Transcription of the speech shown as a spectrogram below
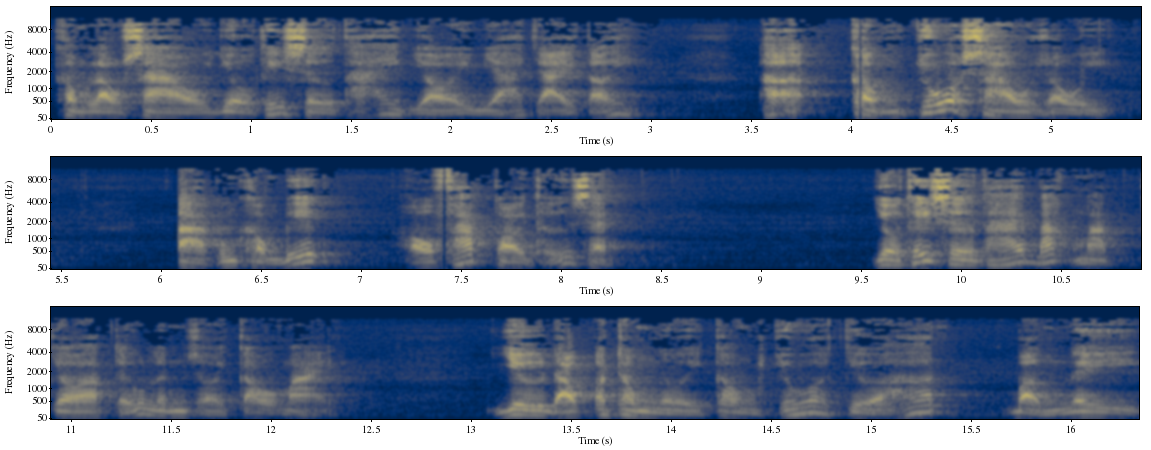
Không lâu sau vô thí sư thái dội giả chạy tới. À, công chúa sao rồi? Ta cũng không biết, hộ pháp coi thử xem. Vô thí sư thái bắt mặt cho tiểu linh rồi câu mày. Dư độc ở trong người công chúa chưa hết. Bần ni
